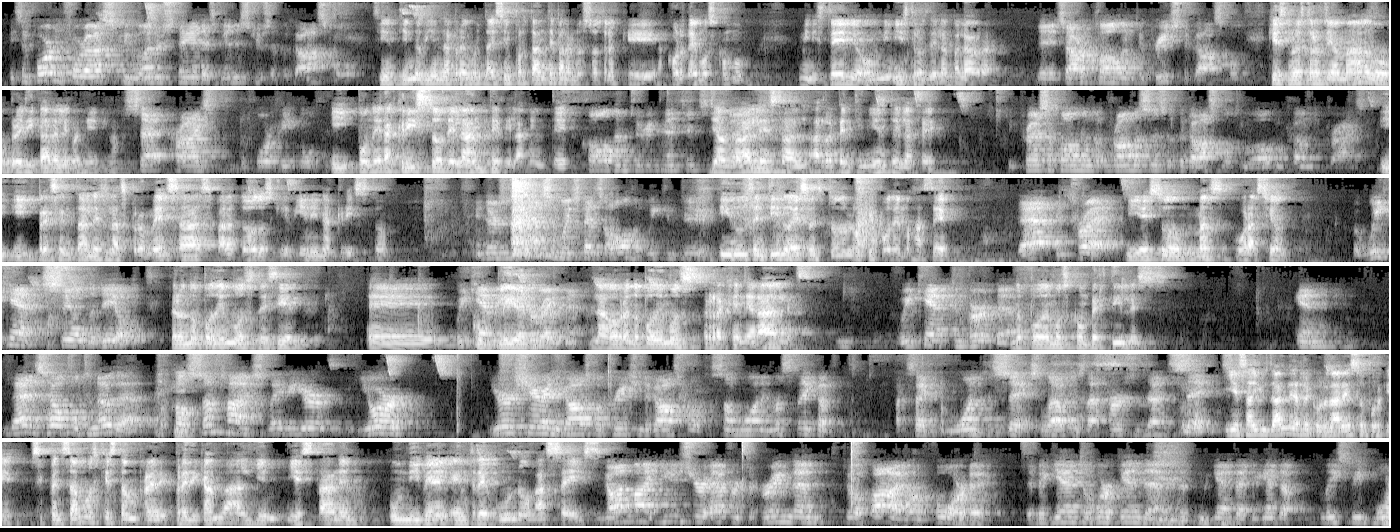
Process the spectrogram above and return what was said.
it's important for us to understand as ministers of the gospel. Si entiendo bien la pregunta, es importante para nosotros que acordemos como ministerio o ministros de la palabra. That it's our calling to preach the gospel, que es nuestro llamado predicar el Evangelio. to set Christ before people, y poner a Cristo delante de la gente, call them to repentance, llamarles al arrepentimiento y la fe y, y presentarles las promesas para todos que vienen a Cristo. Y en un sentido eso es todo lo que podemos hacer That and pray. y eso más oración. But we can't seal the deal. Pero no podemos decir eh, We can't cumplir la obra, no podemos regenerarles, We can't convert them. no podemos convertirles. And that is helpful to know that because sometimes maybe you're you're you're sharing the gospel, preaching the gospel to someone, and let's think of like say from one to six levels. That person's at six. Y es ayudarle a recordar eso porque si pensamos que están pre- predicando a alguien y están en un nivel entre 1 a 6, God might use your effort to bring them to a five or a four to, to begin to work in them, to begin to begin to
